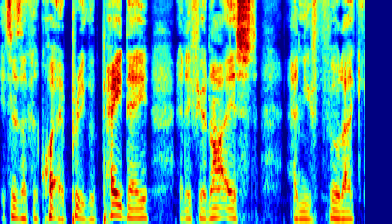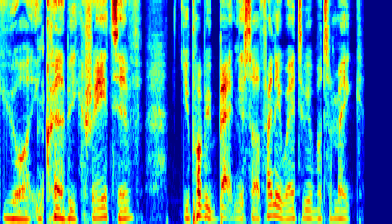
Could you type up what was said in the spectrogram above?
it seems like a quite a pretty good payday. And if you're an artist and you feel like you're incredibly creative, you're probably betting yourself anyway to be able to make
